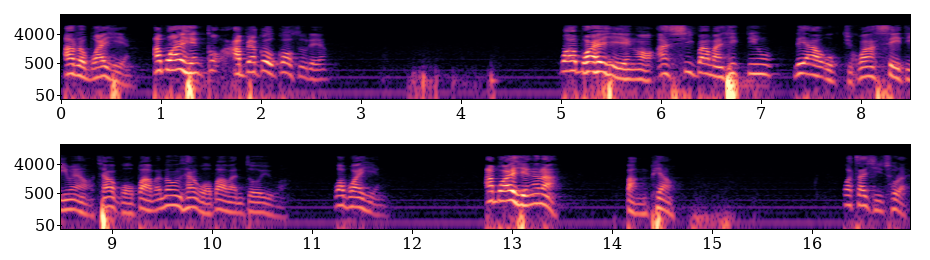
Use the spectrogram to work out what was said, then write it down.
啊，就爱行，啊，爱行，后壁佫有故事咧。我爱行哦，啊，四百万迄张了有一寡细张诶哦，差五百万，拢差五百万左右啊。我爱行，啊，爱行啊啦，绑票，我早时出来，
